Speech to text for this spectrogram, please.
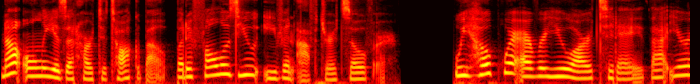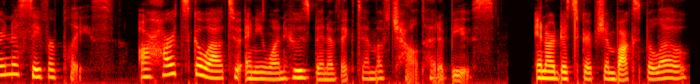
Not only is it hard to talk about, but it follows you even after it's over. We hope wherever you are today that you're in a safer place. Our hearts go out to anyone who's been a victim of childhood abuse. In our description box below,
